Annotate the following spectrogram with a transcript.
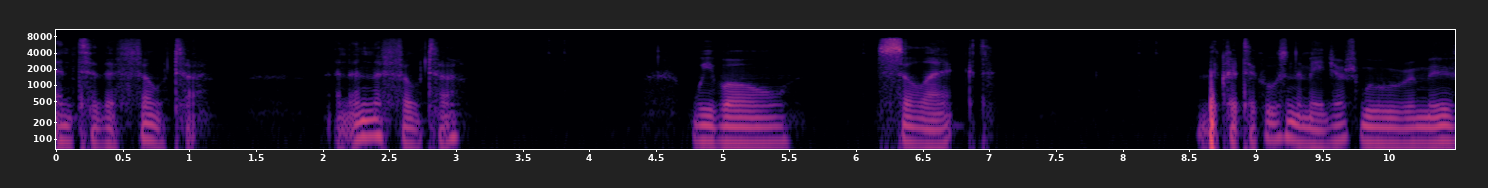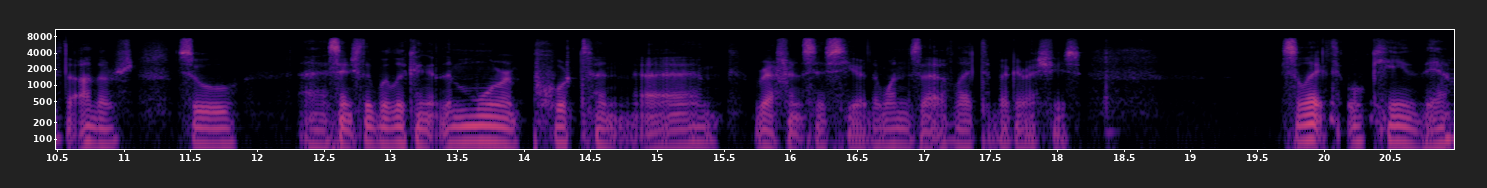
into the filter and in the filter we will select the criticals and the majors, we will remove the others. So uh, essentially we're looking at the more important um, references here, the ones that have led to bigger issues. Select OK there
